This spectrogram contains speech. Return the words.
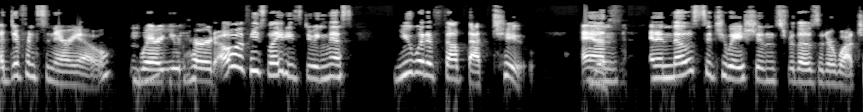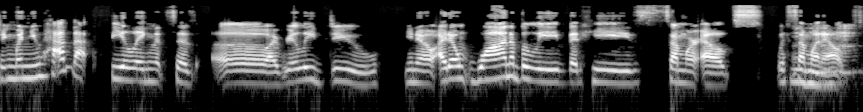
a different scenario mm-hmm. where you'd heard, oh, if he's late, he's doing this, you would have felt that too. And yes. and in those situations, for those that are watching, when you have that feeling that says, oh, I really do, you know, I don't want to believe that he's somewhere else with someone mm-hmm. else.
